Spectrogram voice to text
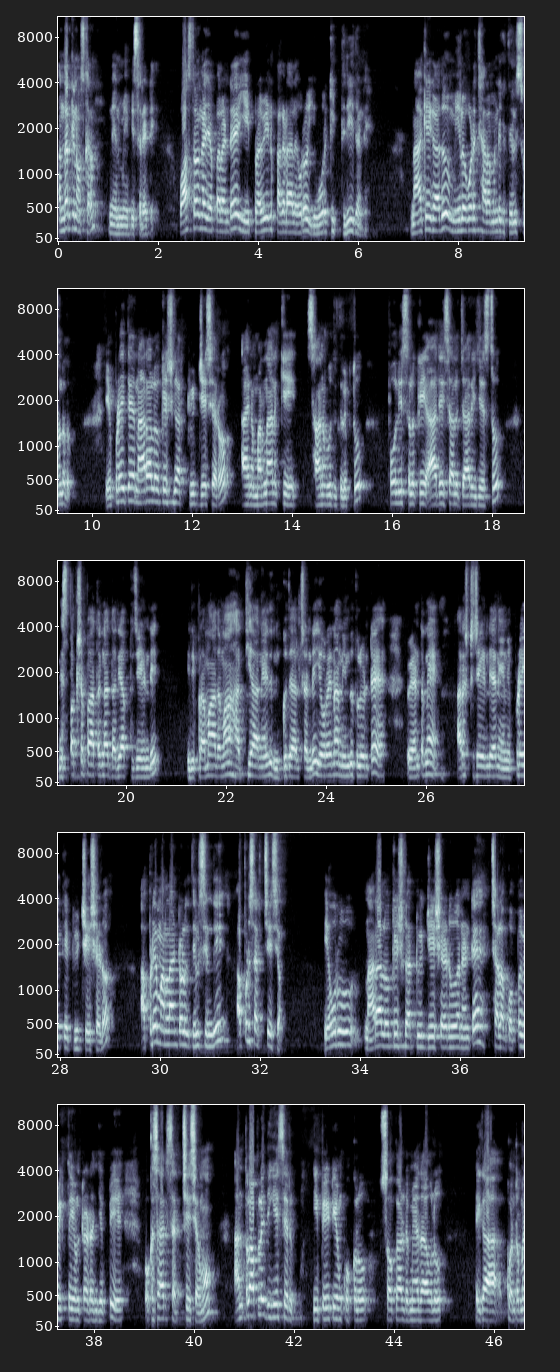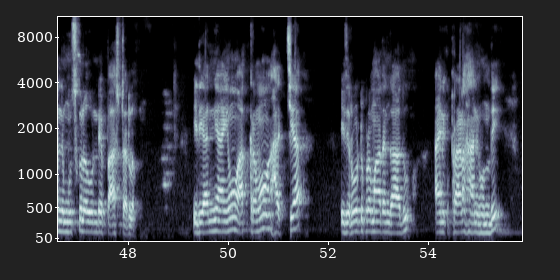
అందరికీ నమస్కారం. నేను మీ పిసిరెడ్డి వాస్తవంగా చెప్పాలంటే ఈ ప్రవీణ్ పగడాలు ఎవరో ఎవరికి తెలియదండి నాకే కాదు మీలో కూడా చాలామందికి తెలిసి ఉండదు ఎప్పుడైతే నారా లోకేష్ గారు ట్వీట్ చేశారో ఆయన మరణానికి సానుభూతి తెలుపుతూ పోలీసులకి ఆదేశాలు జారీ చేస్తూ నిష్పక్షపాతంగా దర్యాప్తు చేయండి. ఇది ప్రమాదమా హత్య అనేది నిగ్గు తేల్చండి. ఎవరైనా నిందితులు ఉంటే వెంటనే అరెస్ట్ చేయండి అని నేను ఎప్పుడైతే ట్వీట్ చేశాడో అప్పుడే మనలాంటి వాళ్ళకి తెలిసింది అప్పుడు సెర్చ్ చేసాం ఎవరు నారా లోకేష్ గారు ట్వీట్ చేశాడు అని అంటే చాలా గొప్ప వ్యక్తి అయి ఉంటాడని చెప్పి ఒకసారి సెర్చ్ చేసాము అంతలోపలే దిగేశారు ఈ పేటీఎం కుక్కలు సోకాల్డ్ మేధావులు ఇక కొంతమంది ముసుగులో ఉండే పాస్టర్లు. ఇది అన్యాయం అక్రమం హత్య ఇది రోడ్డు ప్రమాదం కాదు. ఆయనకు ప్రాణహాని ఉంది.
